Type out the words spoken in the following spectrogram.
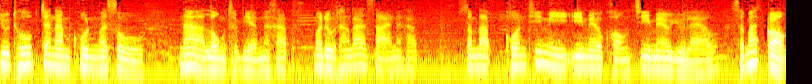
YouTube จะนำคุณมาสู่หน้าลงทะเบียนนะครับ มาดูทางด้านซ้ายนะครับสำหรับคนที่มีอีเมลของ Gmail อยู่แล้ว สามารถกรอก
